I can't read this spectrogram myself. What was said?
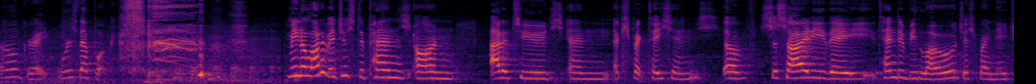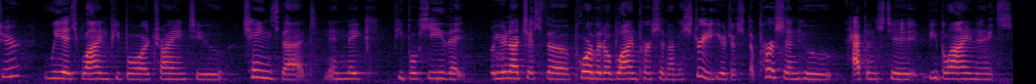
Oh, great. Where's that book? I mean, a lot of it just depends on attitudes and expectations of society. They tend to be low just by nature. We as blind people are trying to change that and make people see that you're not just the poor little blind person on the street, you're just the person who happens to be blind and it's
